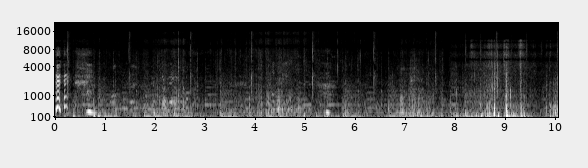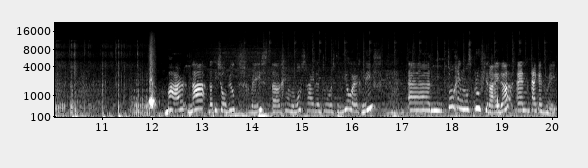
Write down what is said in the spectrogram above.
Maar nadat hij zo wild is geweest, uh, gingen we losrijden en toen was hij heel erg lief. En toen gingen we ons proefje rijden en kijk even mee.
